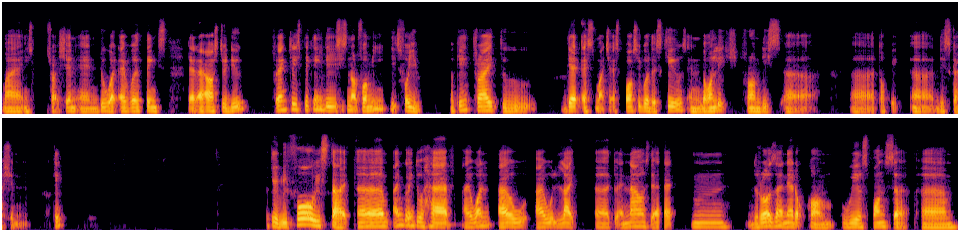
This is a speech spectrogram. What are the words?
my instruction and do whatever things that I asked to do. Frankly speaking, this is not for me, it's for you. Okay, try to get as much as possible the skills and knowledge from this uh, uh, topic uh, discussion. Okay. Okay, before we start, um, I'm going to have, I want, I, I would like uh, to announce that um, the Drawzania.com will sponsor um,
